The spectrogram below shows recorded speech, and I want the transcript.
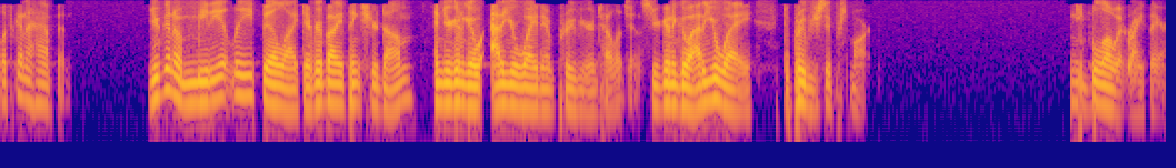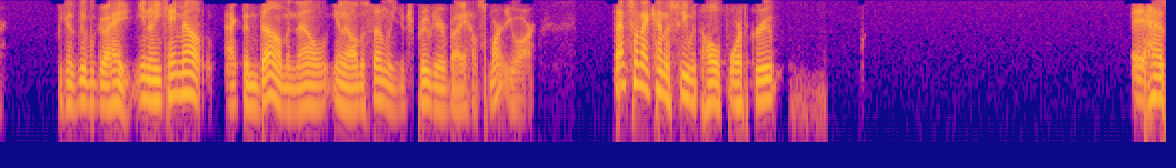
what's going to happen? You're going to immediately feel like everybody thinks you're dumb and you're going to go out of your way to improve your intelligence. You're going to go out of your way to prove you're super smart. And you blow it right there because people go, hey, you know, you came out acting dumb and now, you know, all of a sudden you just proved to everybody how smart you are. That's what I kind of see with the whole fourth group. It has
